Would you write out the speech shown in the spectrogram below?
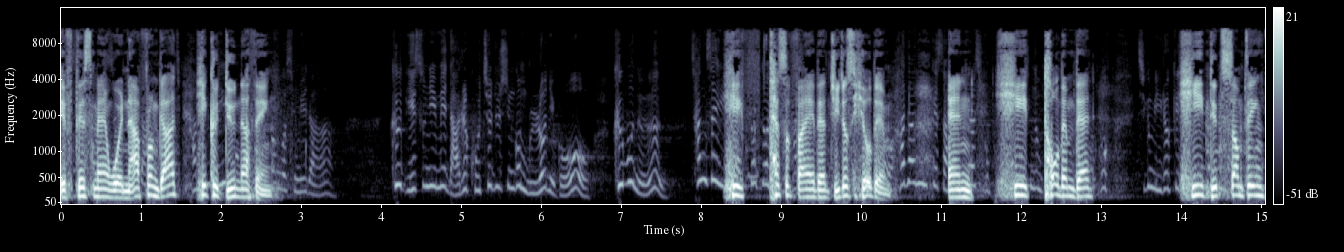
If this man were not from God, he could do nothing. He testified that Jesus healed him, and he told them that he did something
